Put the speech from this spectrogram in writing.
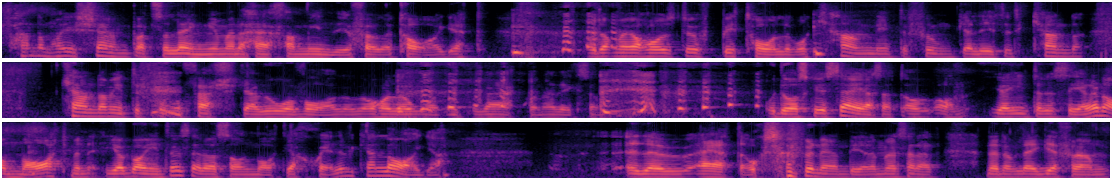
fan de har ju kämpat så länge med det här familjeföretaget. Och de har ju hållit upp i 12 och kan det inte funka lite? Kan de, kan de inte få färska råvaror och hålla ordning på räkorna liksom? Och då ska ju sägas att av, av, jag är intresserad av mat men jag är bara intresserad av sån mat jag själv kan laga. Eller äta också för den delen. Men sen att när de lägger fram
